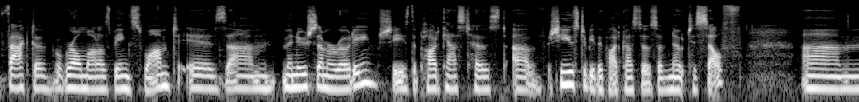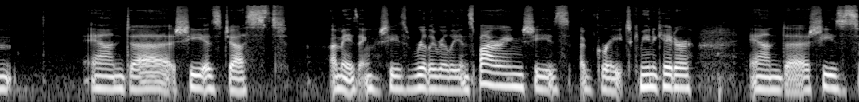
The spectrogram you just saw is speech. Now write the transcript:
fact of role models being swamped is um, Manoush Zomorodi. She's the podcast host of. She used to be the podcast host of Note to Self, um, and uh, she is just amazing. She's really, really inspiring. She's a great communicator, and uh, she's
